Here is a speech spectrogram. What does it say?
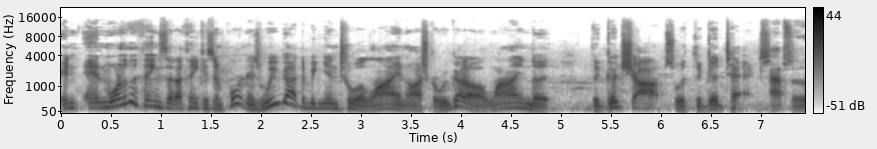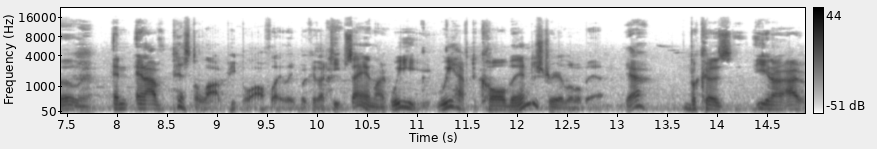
And and one of the things that I think is important is we've got to begin to align, Oscar. We've got to align the the good shops with the good techs. Absolutely. And and I've pissed a lot of people off lately because I keep saying like we we have to cull the industry a little bit Yeah. because you know I.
